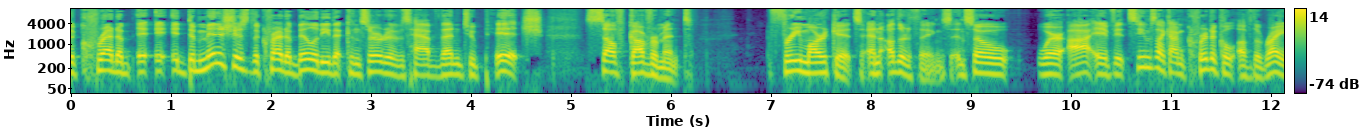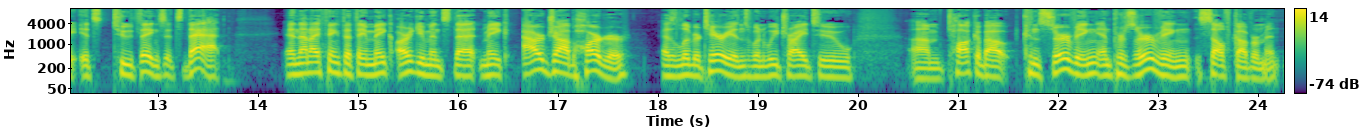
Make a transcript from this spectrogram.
the credi- it, it diminishes the credibility that conservatives have then to pitch self-government free markets and other things and so where i if it seems like i'm critical of the right it's two things it's that and then i think that they make arguments that make our job harder as libertarians when we try to um, talk about conserving and preserving self-government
